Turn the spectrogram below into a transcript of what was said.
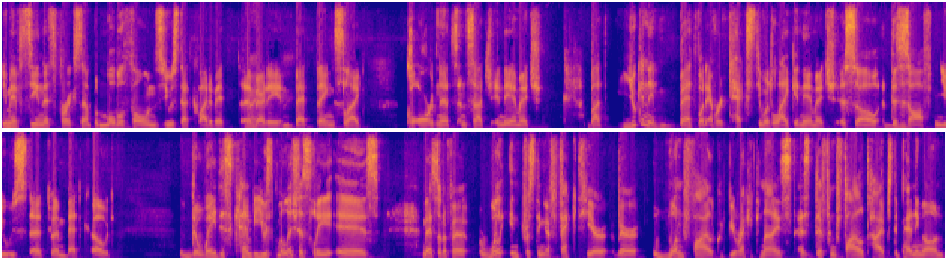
you may have seen this, for example, mobile phones use that quite a bit, uh, right. where they embed things like coordinates and such in the image. But you can embed whatever text you would like in the image. So this is often used uh, to embed code. The way this can be used maliciously is there's sort of a really interesting effect here where one file could be recognized as different file types depending on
